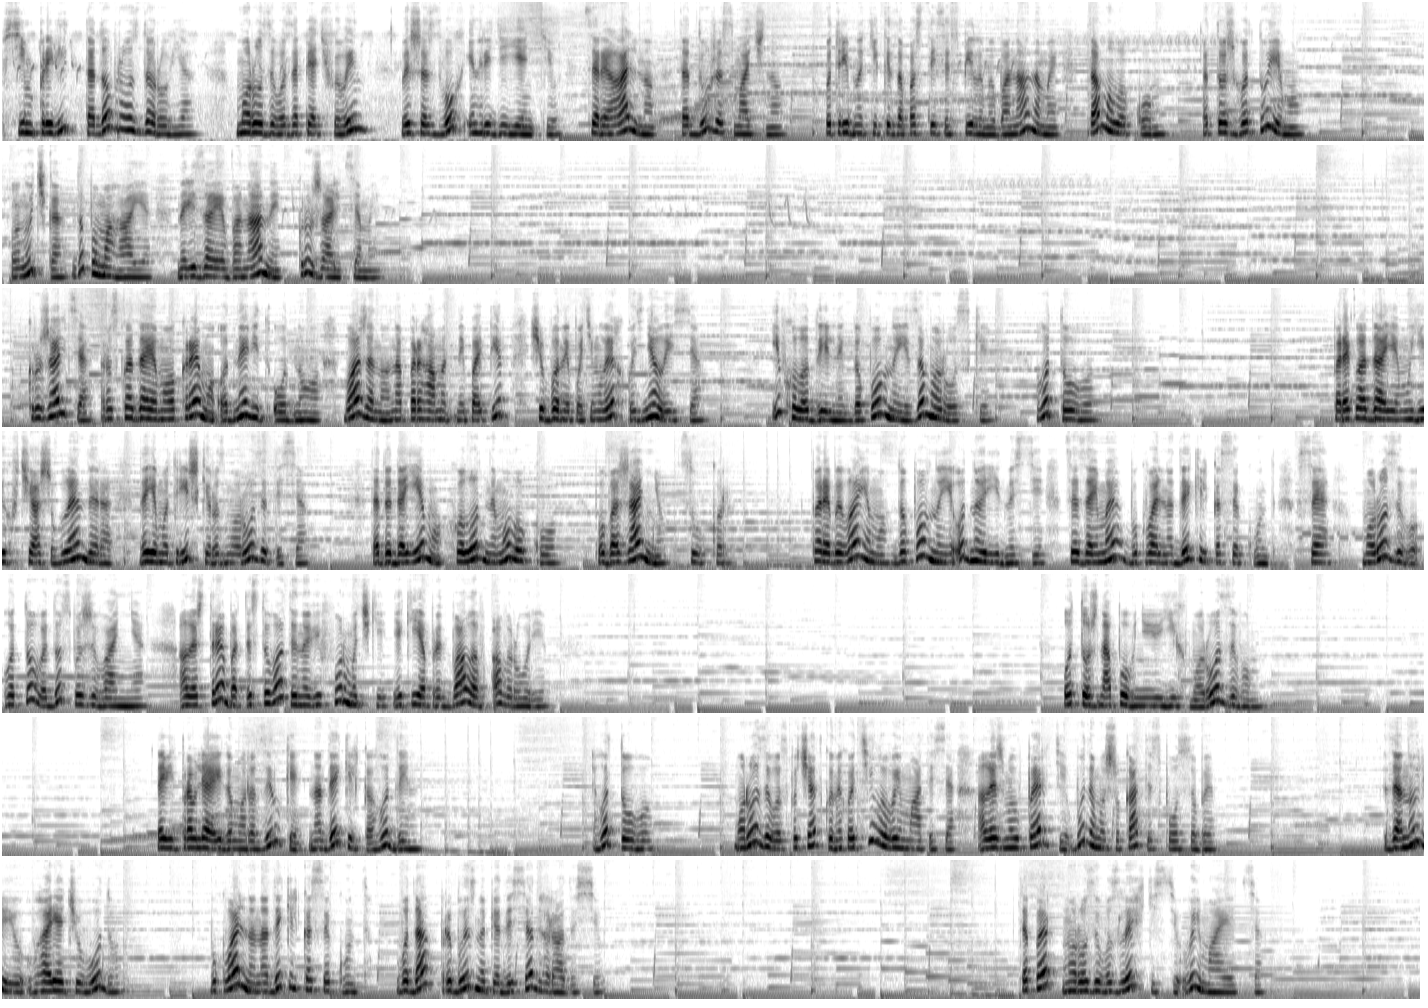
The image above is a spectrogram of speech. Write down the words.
Всім привіт та доброго здоров'я! Морозиво за 5 хвилин лише з двох інгредієнтів. Це реально та дуже смачно. Потрібно тільки запастися спілими бананами та молоком. Отож готуємо. Онучка допомагає, нарізає банани кружальцями. Кружальця розкладаємо окремо одне від одного, бажано на пергаментний папір, щоб вони потім легко знялися. І в холодильник до повної заморозки. Готово. Перекладаємо їх в чашу блендера, даємо трішки розморозитися та додаємо холодне молоко, по бажанню цукор. Перебиваємо до повної однорідності. Це займе буквально декілька секунд. Все, морозиво готове до споживання. Але ж треба тестувати нові формочки, які я придбала в Аврорі. Отож наповнюю їх морозивом та відправляю до морозилки на декілька годин. Готово. Морозиво спочатку не хотіло вийматися, але ж ми вперті будемо шукати способи. Занурюю в гарячу воду буквально на декілька секунд. Вода приблизно 50 градусів. Тепер морозиво з легкістю виймається.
